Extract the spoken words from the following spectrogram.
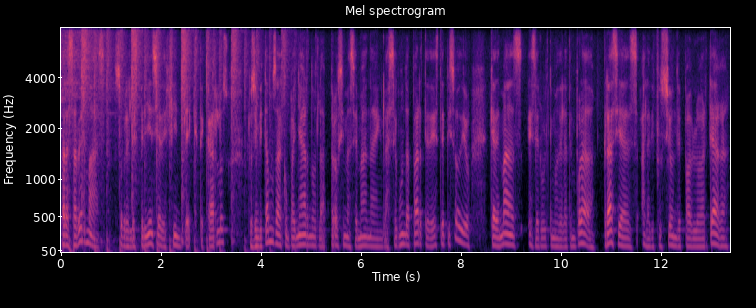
Para saber más sobre la experiencia de FinTech de Carlos, los invitamos a acompañarnos la próxima semana en la segunda parte de este episodio, que además es el último de la temporada. Gracias a la difusión de Pablo Arteaga,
